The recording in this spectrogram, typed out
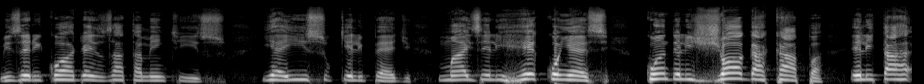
Misericórdia é exatamente isso. E é isso que ele pede. Mas ele reconhece, quando ele joga a capa, ele está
